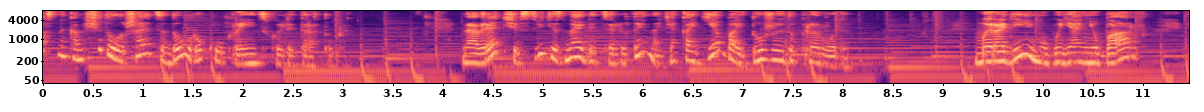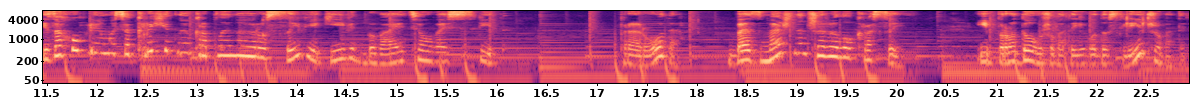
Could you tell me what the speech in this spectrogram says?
вітання що долучаються до уроку української літератури. Навряд чи в світі знайдеться людина, яка є байдужою до природи. Ми радіємо буянню барв і захоплюємося крихітною краплиною роси, в якій відбивається увесь світ. Природа безмежне джерело краси, і продовжувати його досліджувати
